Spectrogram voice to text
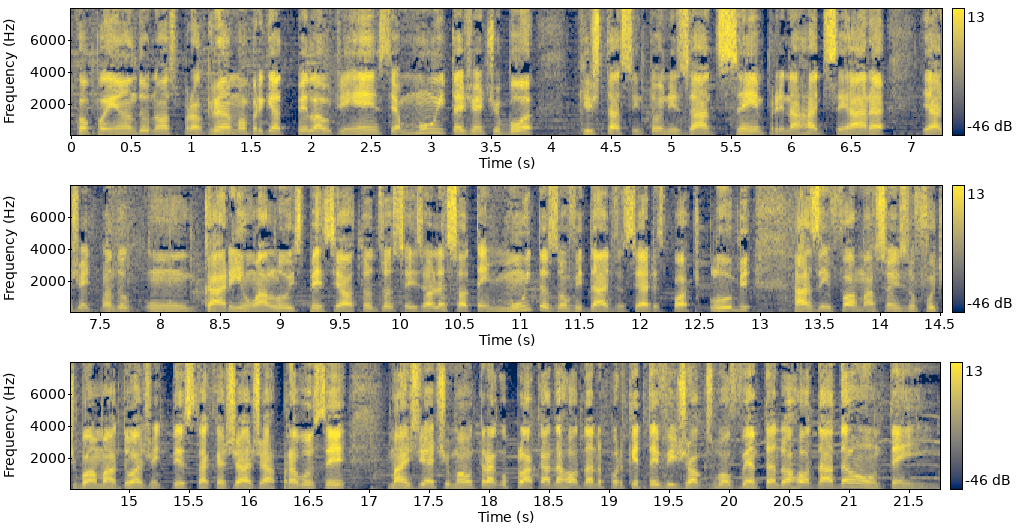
acompanhando o nosso programa. Obrigado pela audiência. Muita gente boa que está sintonizado sempre na Rádio Ceará e a gente manda um carinho, um alô especial a todos vocês. Olha só, tem muitas novidades no Ceará Esporte Clube, as informações do futebol amador a gente destaca já já para você, mas de antemão trago o placar da rodada porque teve jogos movimentando a rodada ontem.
